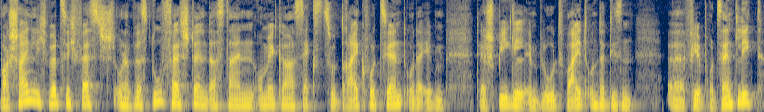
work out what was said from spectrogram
wahrscheinlich wird sich fest oder wirst du feststellen, dass dein Omega-6 zu 3 Quotient oder eben der Spiegel im Blut weit unter diesen äh, 4% liegt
